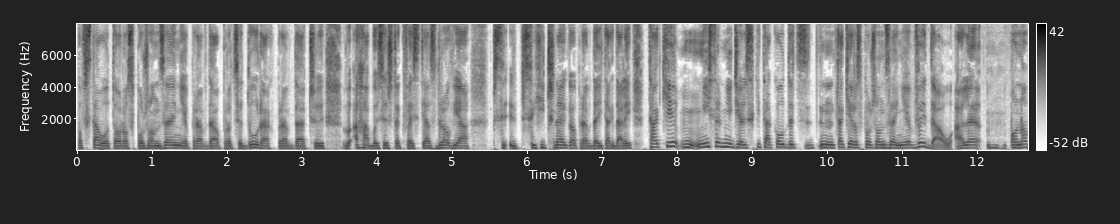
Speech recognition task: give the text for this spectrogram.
powstało to rozporządzenie, prawda, o procedurach, prawda, czy, aha, bo jest jeszcze kwestia zdrowia psy, psychicznego, prawda, i tak dalej. Takie, minister Niedzielski taką takie rozporządzenie wydał, ale ono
